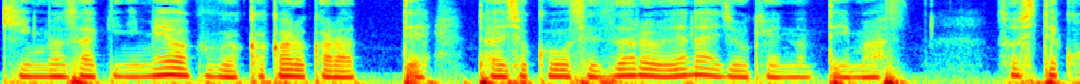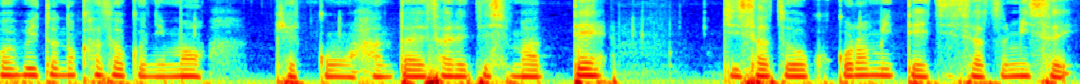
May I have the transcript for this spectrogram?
勤務先に迷惑がかかるからって退職をせざるを得ない状況になっています。そして恋人の家族にも結婚を反対されてしまって、自殺を試みて自殺未遂、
